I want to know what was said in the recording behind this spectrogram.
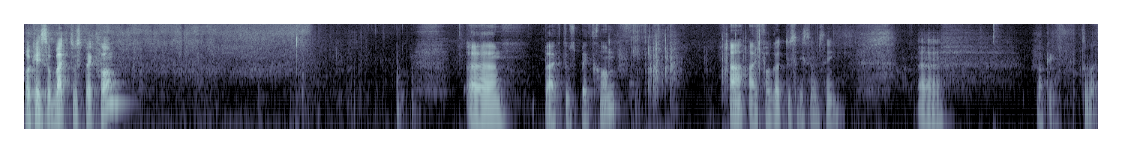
Okay, so back to spectrum. Uh, back to spectrum. Ah, I forgot to say something. Uh, okay, too bad.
